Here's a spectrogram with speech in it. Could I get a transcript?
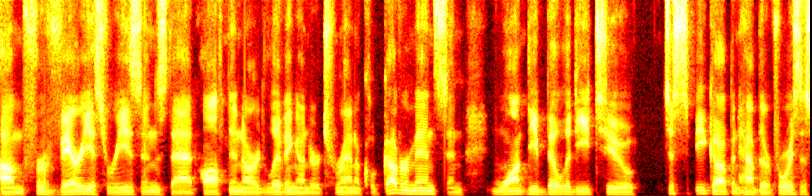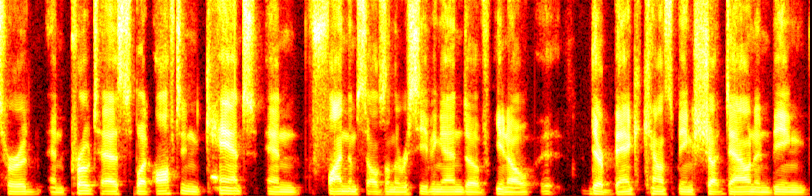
um, for various reasons that often are living under tyrannical governments and want the ability to just speak up and have their voices heard and protest, but often can't and find themselves on the receiving end of, you know, eh, their bank accounts being shut down and being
